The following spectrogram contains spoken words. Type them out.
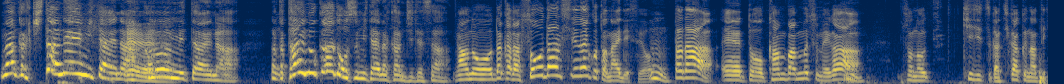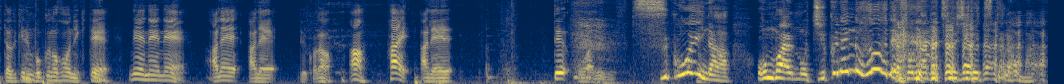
なんか来たねみたいな、ええ。うんみたいな。なんかタイムカード押すみたいな感じでさ。あのだから相談してないことはないですよ。うん。ただえっ、と看板娘が、その期日が近くなってきた時にうん。僕の方に来て、ねえねえねえあれあれ言うから、あはいあれ。で終わりです。すごいな。お前もう熟年の夫婦でそんなの通じるっつったらお前。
